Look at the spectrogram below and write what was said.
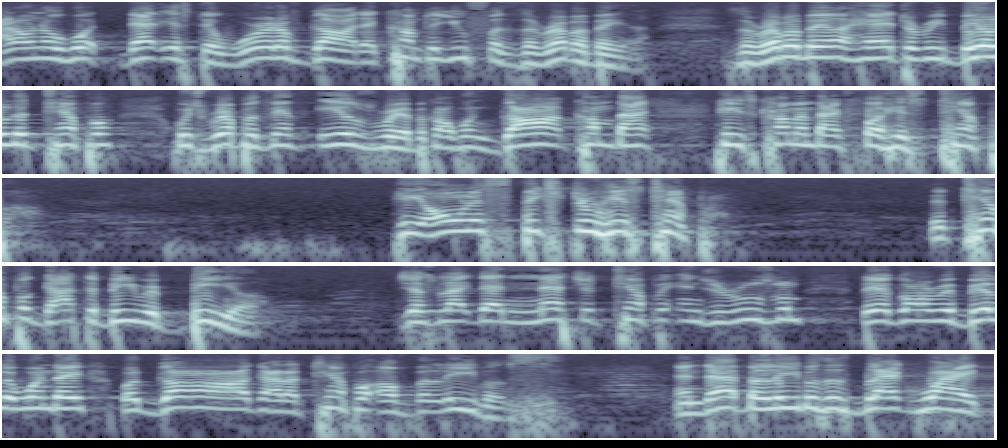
I don't know what. That is the word of God that come to you for Zerubbabel. Zerubbabel had to rebuild the temple, which represents Israel, because when God come back, he's coming back for his temple. He only speaks through his temple. The temple got to be rebuilt. Just like that natural temple in Jerusalem, they're going to rebuild it one day, but God got a temple of believers. And that believers is black, white,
